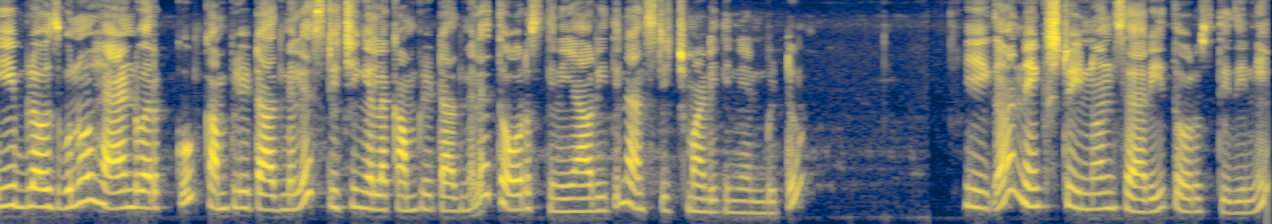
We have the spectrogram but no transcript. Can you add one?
ಈ ಬ್ಲೌಸ್ಗೂ ಹ್ಯಾಂಡ್ ವರ್ಕು ಕಂಪ್ಲೀಟ್ ಆದಮೇಲೆ ಸ್ಟಿಚಿಂಗ್ ಎಲ್ಲ ಕಂಪ್ಲೀಟ್ ಆದಮೇಲೆ ತೋರಿಸ್ತೀನಿ, ಯಾವ ರೀತಿ ನಾನು ಸ್ಟಿಚ್ ಮಾಡಿದ್ದೀನಿ ಅಂದ್ಬಿಟ್ಟು. ಈಗ ನೆಕ್ಸ್ಟ್ ಇನ್ನೊಂದು ಸ್ಯಾರಿ ತೋರಿಸ್ತಿದ್ದೀನಿ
